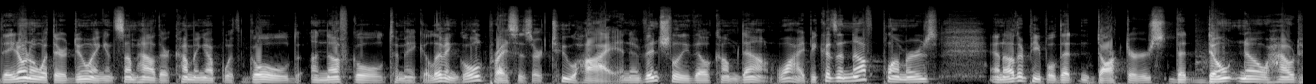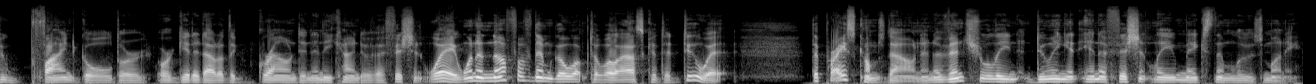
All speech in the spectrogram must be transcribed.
they don't know what they're doing and somehow they're coming up with gold, enough gold to make a living. Gold prices are too high and eventually they'll come down. Why? Because enough plumbers and other people that doctors that don't know how to find gold or, or get it out of the ground in any kind of efficient way, when enough of them go up to Alaska to do it, the price comes down and eventually doing it inefficiently makes them lose money.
